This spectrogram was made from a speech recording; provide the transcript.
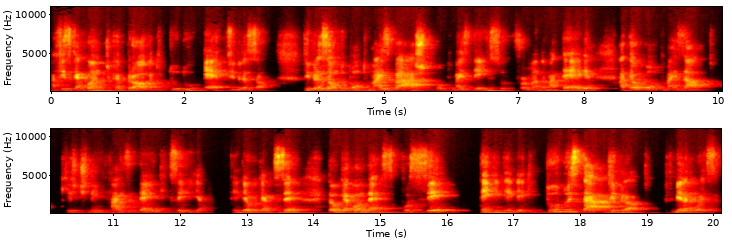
a física quântica prova que tudo é vibração. Vibração do ponto mais baixo, ponto mais denso, formando a matéria, até o ponto mais alto, que a gente nem faz ideia do que seria. Entendeu o que eu quero dizer? Então, o que acontece? Você tem que entender que tudo está vibrando. Primeira coisa.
